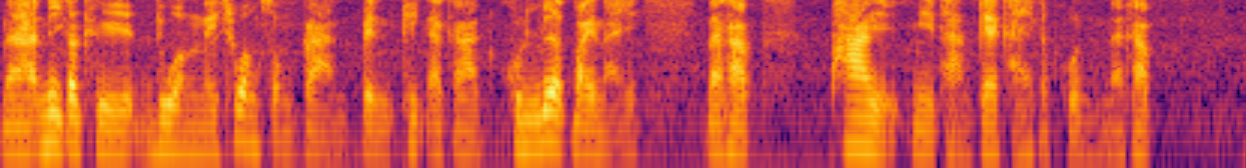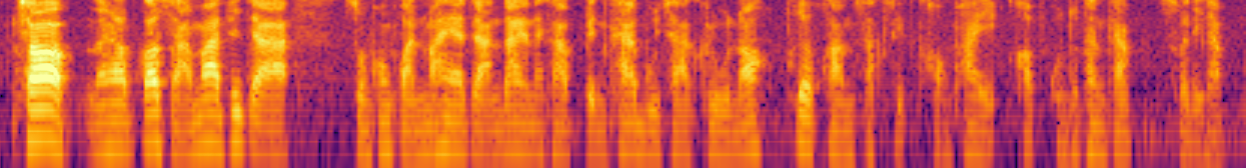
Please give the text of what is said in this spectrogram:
นะนี่ก็คือดวงในช่วงสงกรานต์เป็นพิกอากาศคุณเลือกใบไหนนะครับไพ่มีทางแก้ไขให้กับคุณนะครับ ชอบนะครับก็สามารถที่จะส่งของขวัญมาให้อาจารย์ได้นะครับ เป็นค่าบูชาครูเนาะเพื่อความศักดิ์สิทธิ์ของไพ่ขอบคุณทุกท่านครับ สวัสดีครับ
